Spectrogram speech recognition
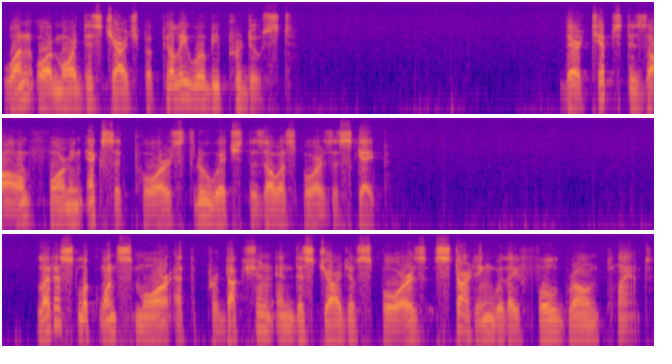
One or more discharged papillae will be produced. Their tips dissolve, forming exit pores through which the zoospores escape. Let us look once more at the production and discharge of spores, starting with a full-grown plant.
